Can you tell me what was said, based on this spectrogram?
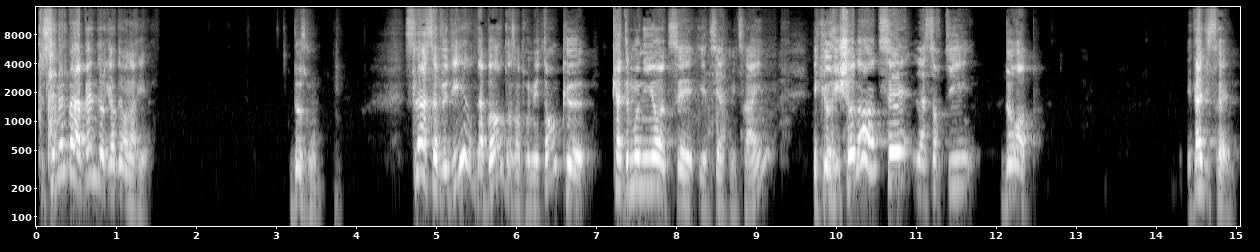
que c'est même pas la peine de regarder en arrière. Deux secondes. Cela, ça veut dire, d'abord, dans un premier temps, que Kadmoniot, c'est Yetziat Mitzrayim, et que Rishonot, c'est la sortie d'Europe. État d'Israël.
